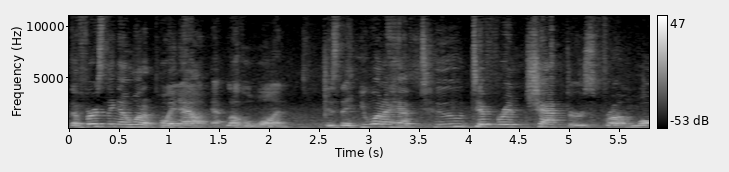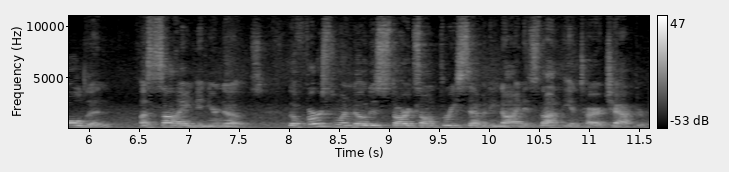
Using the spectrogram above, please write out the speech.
The first thing I want to point out at level one is that you want to have two different chapters from Walden assigned in your notes. The first one, notice, starts on 379. It's not the entire chapter,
